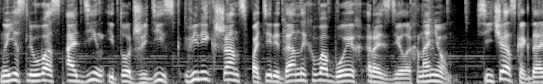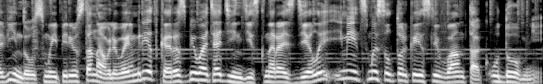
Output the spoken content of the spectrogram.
но если у вас один и тот же диск, велик шанс потери данных в обоих разделах на нем. Сейчас, когда Windows мы переустанавливаем редко, разбивать один диск на разделы имеет смысл только если вам так удобней.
